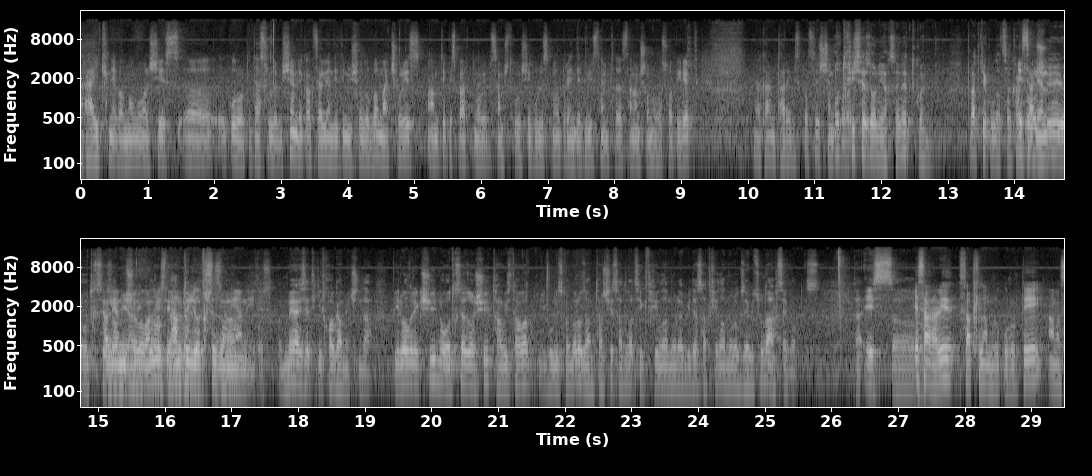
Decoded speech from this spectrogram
რა იქნება მომავალში ეს კურორტი დასრულების შემდეგ? აქ ძალიან დიდი მნიშვნელობა მათ შორის ამ ტიპის პარტნიორების სამშობლოში გულისხმობა ბრენდები ვისთან თანამშრომლობას ვაპირებთ განვითარების პროცესის შემთხვევაში. 4 სეზონი ახსენეთ თქვენ? პრაქტიკულად საქართველოში 4 სეზონიანი ის ნამდვილი 4 სეზონიანი იყოს. მე ესეთი კითხვა გამიჩნდა. პირველ რიგში ნუ 4 სეზონში თავისთავად იგულისხმება რომ ზამთარში სადღაც იქთხილამურები და სათხილამურო გზებიც უნდა არსებობდეს და ეს ეს არ არის სათხილამურო კურორტი, ამას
